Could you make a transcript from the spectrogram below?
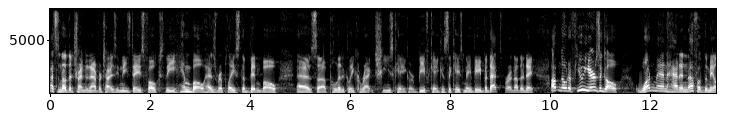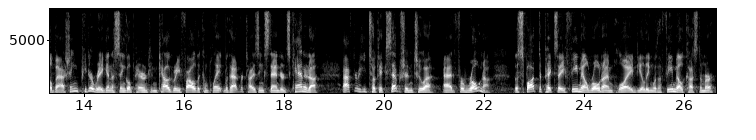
That's another trend in advertising these days, folks. The himbo has replaced the bimbo as a politically correct cheesecake or beefcake, as the case may be. But that's for another day. Of note, a few years ago, one man had enough of the male bashing. Peter Regan, a single parent in Calgary, filed a complaint with Advertising Standards Canada after he took exception to a ad for Rona. The spot depicts a female Rona employee dealing with a female customer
